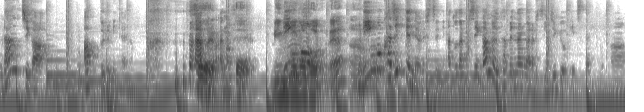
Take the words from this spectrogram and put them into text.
う、ランチがアップルみたいな。アップルあのリンゴの方のね。うん。うんリンゴかじってんだよね普通に。あとなんか普通にガム食べながら普通に授業受けてたりとか。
